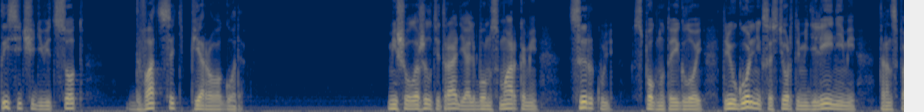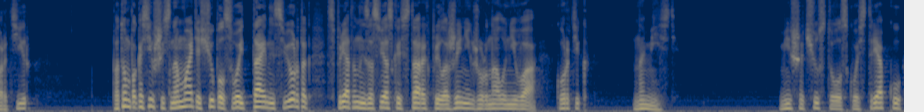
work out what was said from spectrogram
1921 года. Миша уложил тетради, альбом с марками, циркуль с погнутой иглой, треугольник со стертыми делениями, транспортир. Потом, покосившись на мать, ощупал свой тайный сверток, спрятанный за связкой старых приложений к журналу «Нева». Кортик на месте. Миша чувствовал сквозь тряпку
